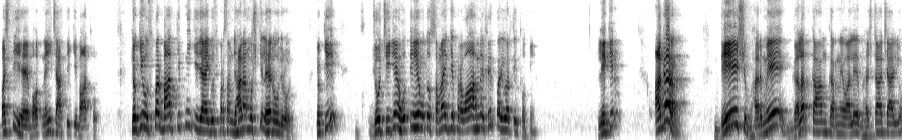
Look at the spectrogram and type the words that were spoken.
बचती है, बहुत नहीं चाहती कि बात हो। क्योंकि उस पर बात कितनी की जाएगी, उस पर समझाना मुश्किल है रोज रोज क्योंकि जो चीज़ें होती हैं, वो तो समय के प्रवाह में फिर परिवर्तित होती हैं। लेकिन अगर देश भर में गलत काम करने वाले भ्रष्टाचारियों,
